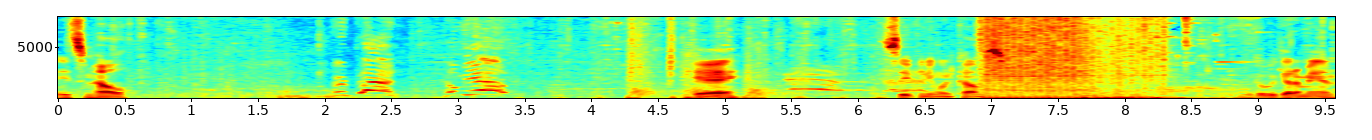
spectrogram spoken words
Need some health. Hurt bad. Help me out. Okay. Let's see if anyone comes. Go, we got a man.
